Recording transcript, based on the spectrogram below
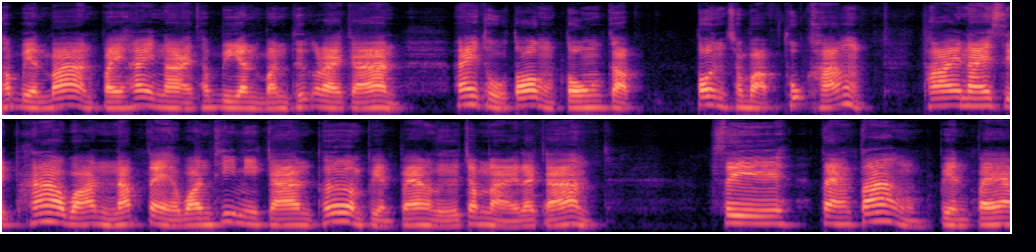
ทะเบียนบ้านไปให้นายทะเบียนบันทึกรายการ ให้ถูกต้องตรงกับต้นฉบับทุกครั้ง ภายใน 15 วันนับแต่วันที่มีการเพิ่มเปลี่ยนแปลงหรือจำหน่ายรายการ 4. แต่งตั้งเปลี่ยนแปลง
